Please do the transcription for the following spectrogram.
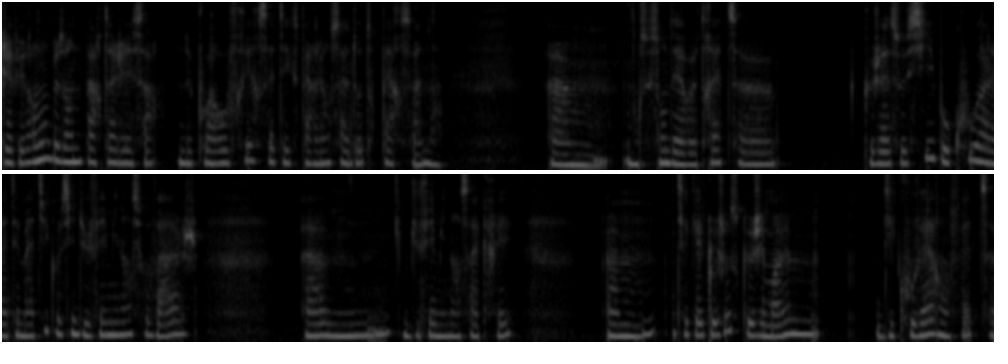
j'avais vraiment besoin de partager ça, de pouvoir offrir cette expérience à d'autres personnes. donc ce sont des retraites que j'associe beaucoup à la thématique aussi du féminin sauvage, du féminin sacré. c'est quelque chose que j'ai moi-même découvert en fait,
